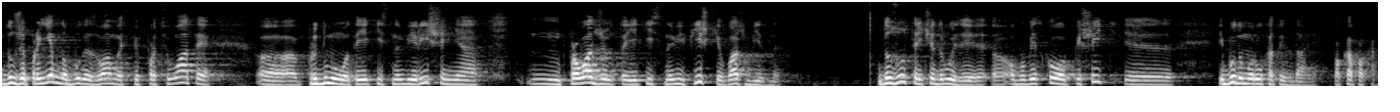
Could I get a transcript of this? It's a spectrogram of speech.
дуже приємно буде з вами співпрацювати, е, придумувати якісь нові рішення, м, впроваджувати якісь нові фішки в ваш бізнес. До зустрічі, друзі. Е, Обов'язково пишіть е, і будемо рухатись далі. Пока-пока.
